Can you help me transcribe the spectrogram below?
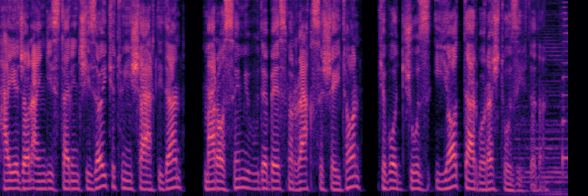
هیجان انگیزترین چیزایی که تو این شهر دیدن مراسمی بوده به اسم رقص شیطان که با جزئیات دربارش توضیح دادن.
